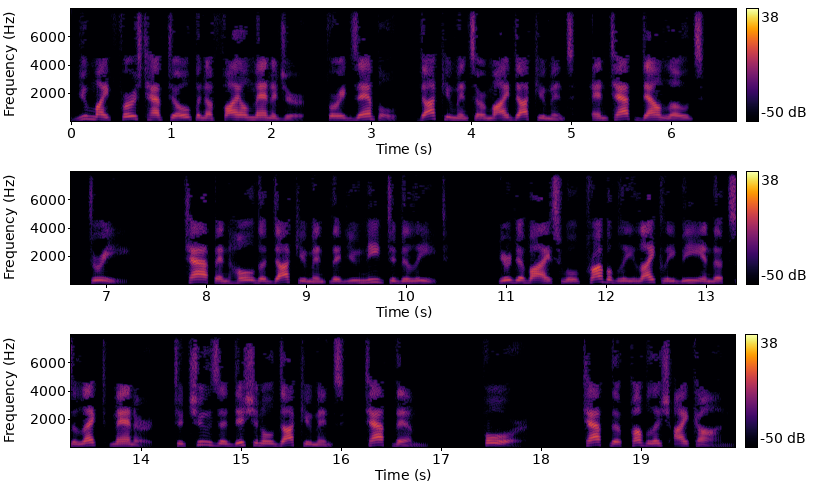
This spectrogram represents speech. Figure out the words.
you might first have to open a file manager, for example, Documents or My Documents, and tap Downloads. 3. Tap and hold a document that you need to delete. Your device will probably likely be in the select manner. To choose additional documents, tap them. 4. Tap the Publish icon.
